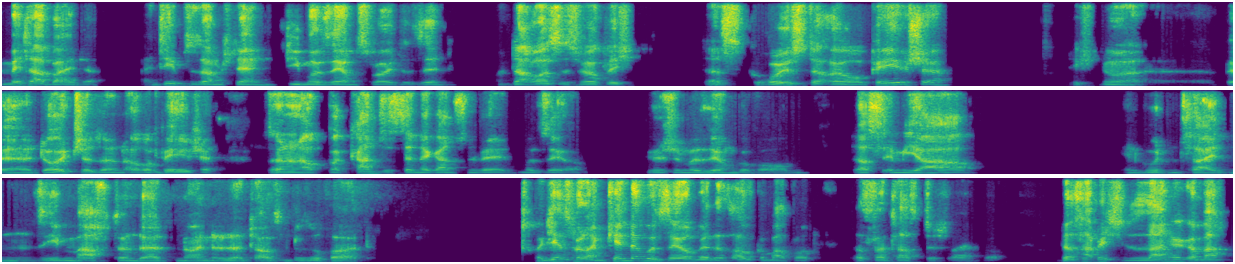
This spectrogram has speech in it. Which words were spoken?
Mitarbeiter. Ein Team zusammenstellen, die Museumsleute sind. Und daraus ist wirklich das größte europäische, nicht nur äh, deutsche, sondern europäische sondern auch bekannteste in der ganzen Welt Museum, Jüdische Museum geworden, das im Jahr in guten Zeiten 700, 800, 900.000 Besucher hat. Und jetzt mit einem Kindermuseum, wenn das aufgemacht wird, das fantastisch sein wird. Das habe ich lange gemacht.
